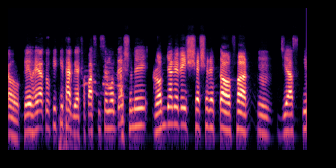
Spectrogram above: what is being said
ওকে ভাইয়া তো কি কি থাকবে? একশো পাঁচ পিসের মধ্যে? আসলে রমজানের এই শেষের একটা অফার হুম। যে আজকে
